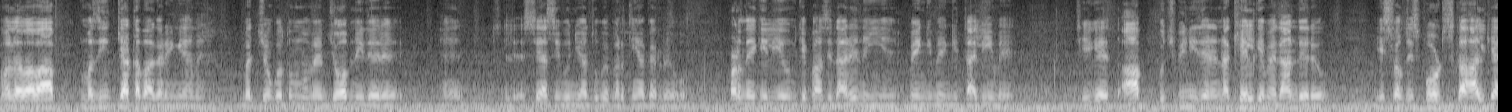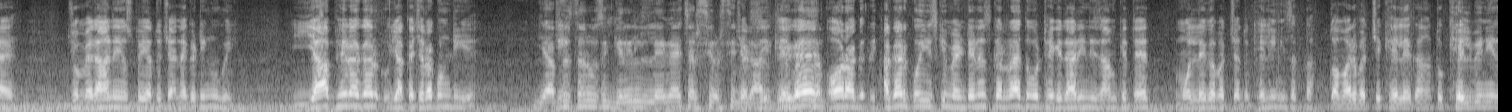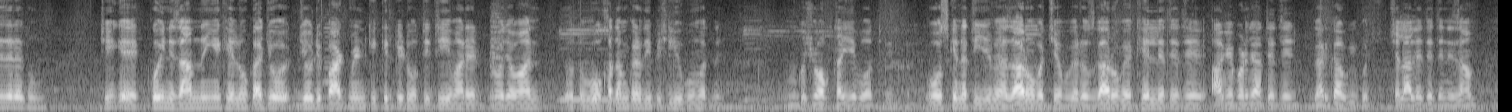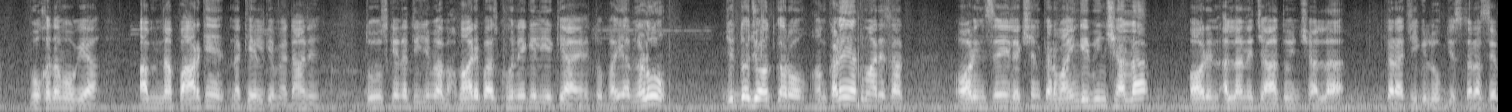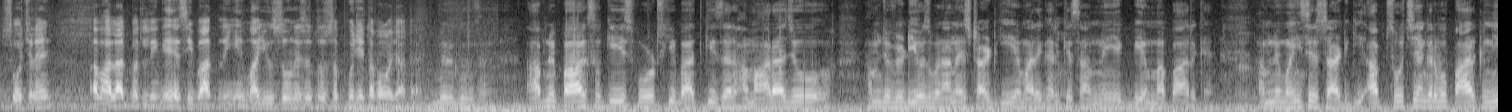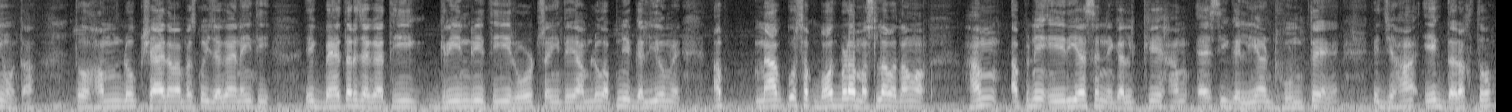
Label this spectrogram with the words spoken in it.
मतलब अब आप मजीद क्या तबाह करेंगे हमें? बच्चों को तुम हमें जॉब नहीं दे रहे हैं? सियासी बुनियादों पे भर्तियाँ कर रहे हो। पढ़ने के लिए उनके पास इदारे नहीं हैं महँगी महँगी तालीम है ठीक है? आप कुछ भी नहीं दे रहे ना खेल के मैदान दे रहे हो। इस वक्त स्पोर्ट्स का हाल क्या है? जो मैदान है उस पर या तो चाइना कटिंग हो गई या फिर अगर या कचरा कुंडी है। या फिर सर उसे ग्रिल ले गए चरसी उर्सी निकाल के ले गए मतलब- और अगर अगर कोई इसकी मेंटेनेंस कर रहा है तो वो ठेकेदारी निज़ाम के तहत मोहल्ले का बच्चा तो खेल ही नहीं सकता। तो हमारे बच्चे खेले कहाँ? तो खेल भी नहीं दे रहे तुम। ठीक है कोई निज़ाम नहीं है खेलों का। जो जो डिपार्टमेंट की क्रिकेट होती थी हमारे नौजवान तो, तो वो ख़त्म कर दी पिछली हुकूमत ने। उनको शौक था ये बहुत। वो उसके नतीजे में हज़ारों बच्चे बेरोज़गार हो गए खेल लेते थे आगे बढ़ जाते थे घर का भी कुछ चला लेते थे निज़ाम। वो ख़त्म हो गया। अब ना पार्क हैं ना खेल के मैदान हैं। तो उसके नतीजे में अब हमारे पास खोने के लिए क्या है? तो भाई अब लड़ो जिद्दोजहद करो हम खड़े हैं तुम्हारे साथ। और इनसे इलेक्शन करवाएँगे भी इनशाला और इन अल्लाह ने चाहा तो इनशाला कराची के लोग जिस तरह से अब सोच रहे हैं अब हालात बदलेंगे, ऐसी बात नहीं है। मायूस होने से तो सब कुछ ही तबाह हो जाता है। बिल्कुल सर। आपने पार्क्स की, स्पोर्ट्स की बात की सर। हमारा जो, हम जो वीडियोस बनाना स्टार्ट किए हमारे घर के सामने एक बी पार्क है। हमने वहीं से स्टार्ट की। आप सोचें अगर वो पार्क नहीं होता तो हम लोग शायद, हमारे पास कोई जगह नहीं थी। एक बेहतर जगह थी, ग्रीनरी थी रोड सही थे। हम लोग अपनी गलियों में, अब मैं आपको सब, बहुत बड़ा मसला बताऊँगा हम अपने एरिया से निकल के हम ऐसी गलियाँ ढूंढते हैं कि जहाँ एक दरख्त हो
